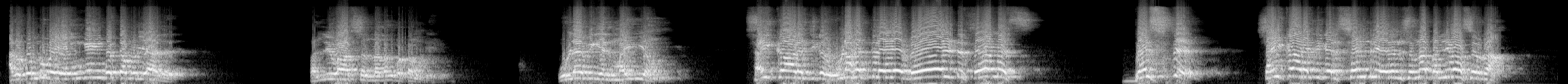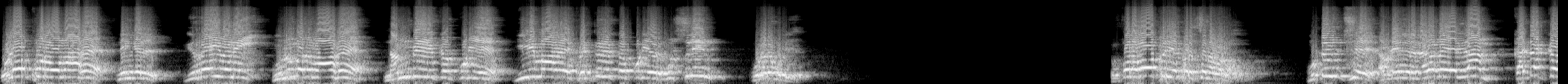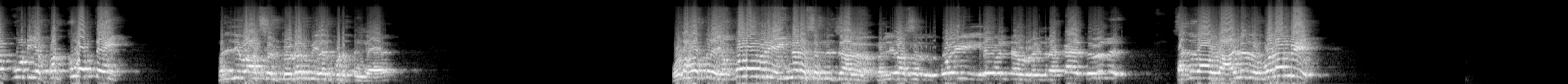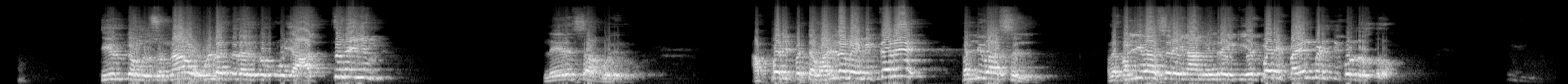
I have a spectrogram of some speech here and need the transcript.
அதை கொண்டு போய் எங்கேயும் கொட்ட முடியாது. பள்ளிவாசல்ல தான் கொட்ட முடியும். உளவியல் மையம் சைக்காலஜிக்கல் உலகத்திலேயே world famous best psychological centre எதுன்னு சொன்னா பள்ளிவாசல் தான். உளப்பூர்வமாக நீங்கள் இறைவனை முழுவதுமாக நம்பி இருக்கக்கூடிய ஈமானை பெற்றிருக்கக்கூடிய ஒரு முஸ்லீம் உணர முடியும். எவ்வளவோ பெரிய பிரச்சனை வரும். முடிஞ்சு அப்படிங்கிற நிலைமை எல்லாம் கடக்கக்கூடிய பக்குவத்தை பள்ளிவாசல் தொடர்பு ஏற்படுத்துங்க உலகத்துல எவ்வளவு பெரிய இன்னரை பள்ளிவாசலுக்கு போய் இறைவன் ஒரு ரெண்டு ரக்காய தொழுது சஜிதாவில் அழுது உழம்பி தீர்த்தம் சொன்னா உள்ளத்துல இருக்கக்கூடிய அத்தனையும் லேசா போயிடும். அப்படிப்பட்ட வல்லமை மிக்கது பள்ளிவாசல். அந்த பள்ளிவாசலை நாம் இன்றைக்கு எப்படி பயன்படுத்திக் கொண்டிருக்கிறோம்?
